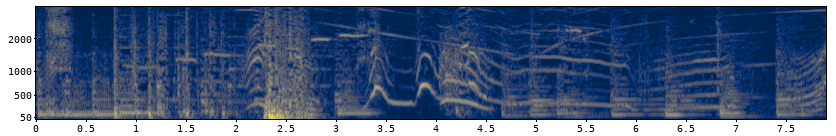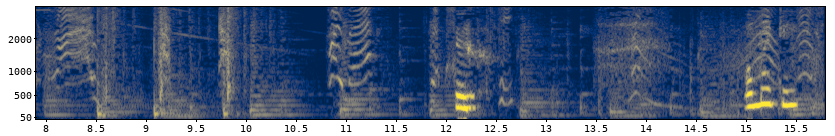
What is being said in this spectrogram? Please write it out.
Oh my god.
